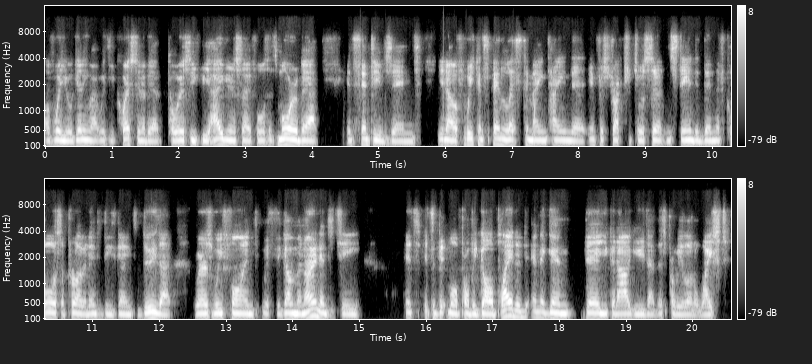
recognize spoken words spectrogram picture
of where you were getting at with your question about coercive behavior and so forth. It's more about incentives and you know if we can spend less to maintain their infrastructure to a certain standard then of course a private entity is going to do that whereas we find with the government owned entity it's it's a bit more probably gold plated and again there you could argue that there's probably a lot of waste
